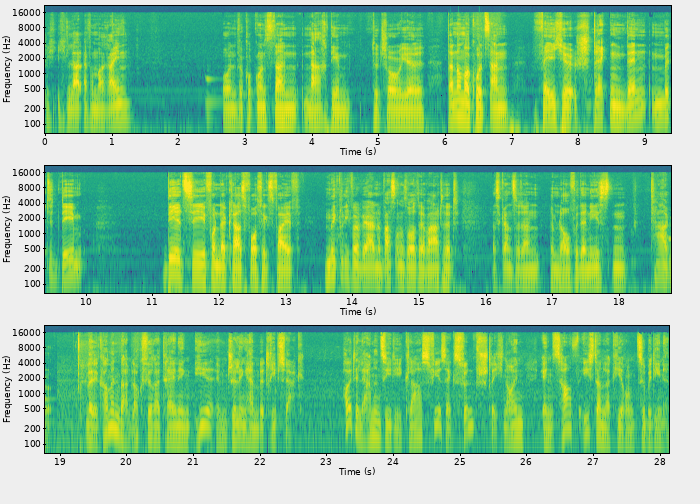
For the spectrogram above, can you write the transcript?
ich, ich lade einfach mal rein. Und wir gucken uns dann nach dem Tutorial dann nochmal kurz an, welche Strecken denn mit dem DLC von der Class 465 mitgeliefert werden, was uns dort erwartet. Das Ganze dann im Laufe der nächsten Tage. Willkommen beim Lokführertraining hier im Gillingham Betriebswerk. Heute lernen Sie die Class 465-9 in Southeastern Lackierung zu bedienen.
